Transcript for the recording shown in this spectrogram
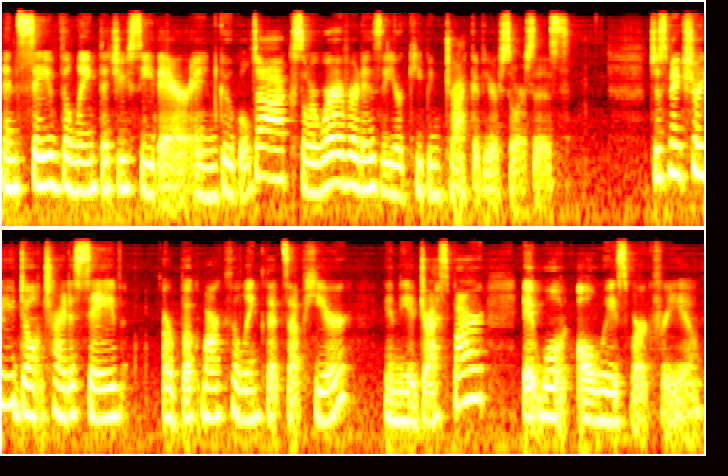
and save the link that you see there in Google Docs or wherever it is that you're keeping track of your sources. Just make sure you don't try to save or bookmark the link that's up here in the address bar. It won't always work for you.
